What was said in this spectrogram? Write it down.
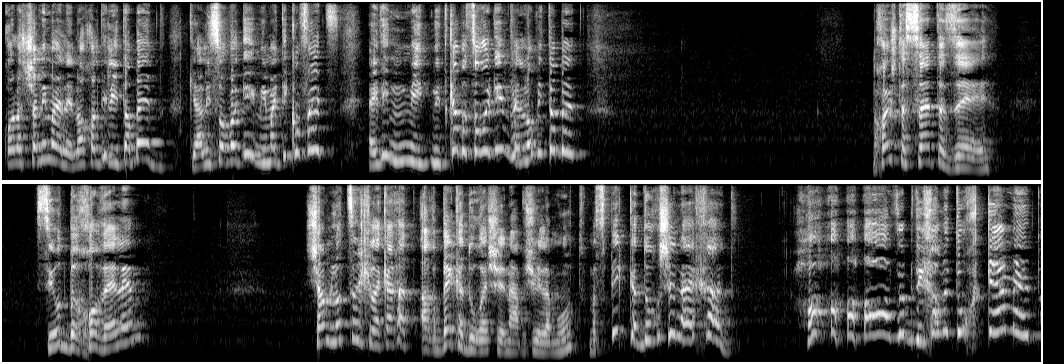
כל השנים האלה לא יכולתי להתאבד, כי היה לי סורגים, אם הייתי קופץ, הייתי נתקע בסורגים ולא מתאבד. נכון יש את הסרט הזה, סיוט ברחוב הלם? שם לא צריך לקחת הרבה כדורי שינה בשביל למות, מספיק כדור שינה אחד. זה בדיחה מתוחכמת!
